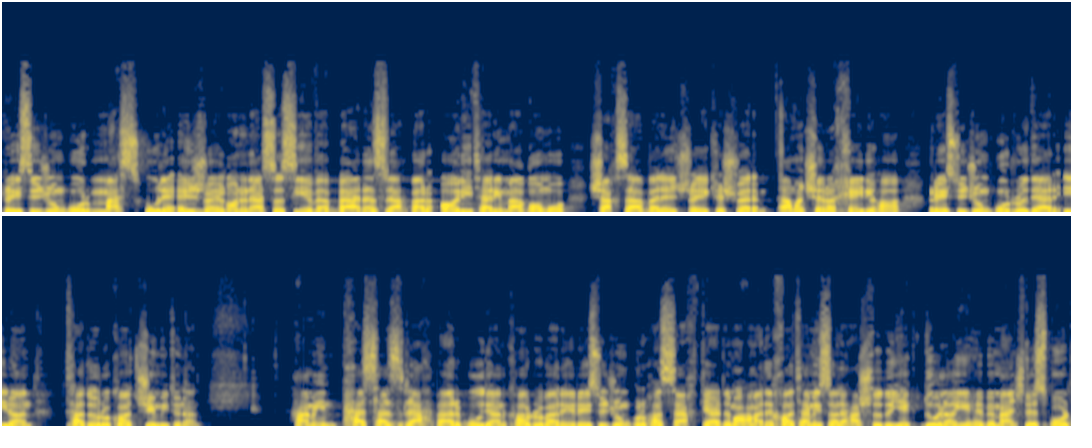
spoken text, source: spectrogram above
رئیس جمهور مسئول اجرای قانون اساسی و بعد از رهبر عالی ترین مقام و شخص اول اجرای کشوره. اما چرا خیلی ها رئیس جمهور رو در ایران تدارکات چی می‌دونن؟ همین پس از رهبر بودن کار رو برای رئیس جمهورها سخت کرده. محمد خاتمی سال 81 دو لایحه به مجلس برد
